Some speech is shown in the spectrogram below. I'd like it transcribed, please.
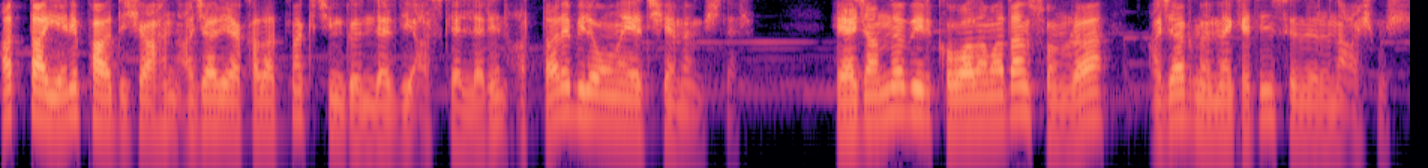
Hatta yeni padişahın Acar'ı yakalatmak için gönderdiği askerlerin atları bile ona yetişememişler. Heyecanlı bir kovalamadan sonra Acar memleketin sınırını aşmış.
